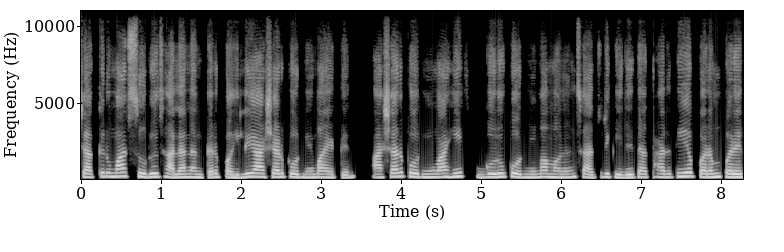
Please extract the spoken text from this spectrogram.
चातुर्मास सुरू झाल्यानंतर पहिली आषाढ पौर्णिमा येते. आषाढ पौर्णिमा ही गुरु पौर्णिमा म्हणून साजरी केली जाते. भारतीय परंपरेत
